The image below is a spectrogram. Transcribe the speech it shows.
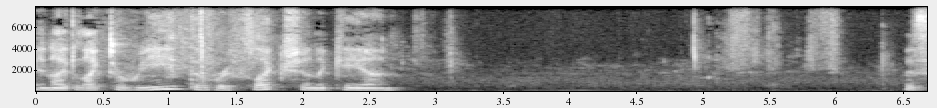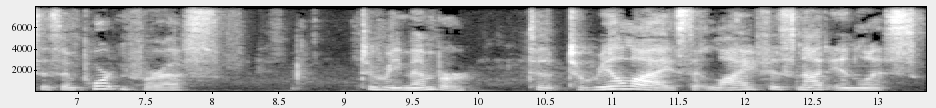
And I'd like to read the reflection again. This is important for us to remember, to, to realize that life is not endless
